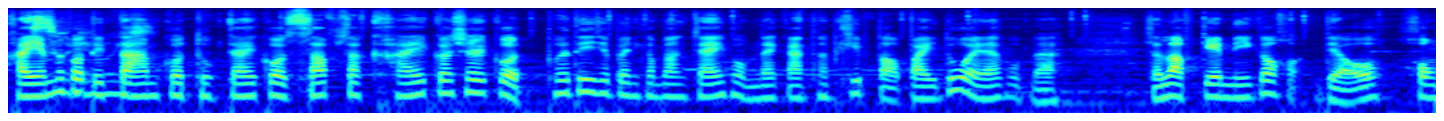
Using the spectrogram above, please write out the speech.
ใครยังไม่กดติดตามกดถูกใจกดซับสไครต์ก็ช่วยกดเพื่อที่จะเป็นกำลังใจให้ผมในการทำคลิปต่อไปด้วยนะผมนะสำหรับเกมนี้ก็เดี๋ยวคง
